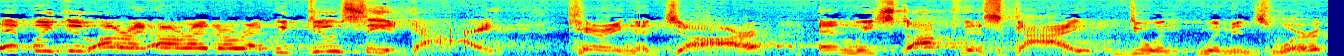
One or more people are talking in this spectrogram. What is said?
if we do, all right, all right, all right, we do see a guy carrying a jar, and we stalk this guy doing women's work,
